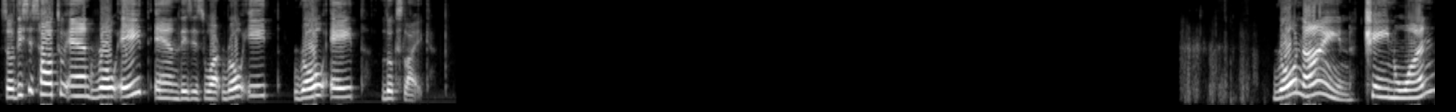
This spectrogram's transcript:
so this is how to end row 8 and this is what row 8 row 8 looks like. Row 9 chain 1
